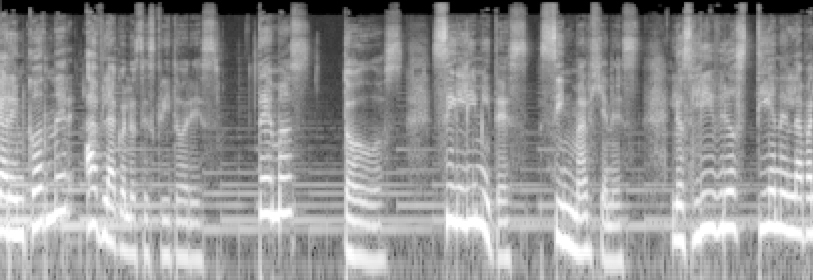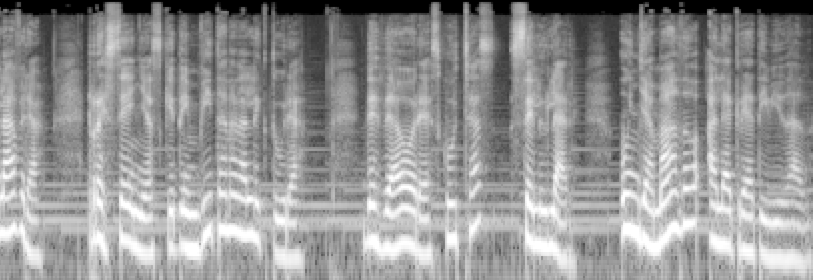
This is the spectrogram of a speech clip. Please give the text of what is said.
Karen Kodner habla con los escritores. Temas, todos. Sin límites, sin márgenes. Los libros tienen la palabra. Reseñas que te invitan a la lectura. Desde ahora escuchas Celular, un llamado a la creatividad.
